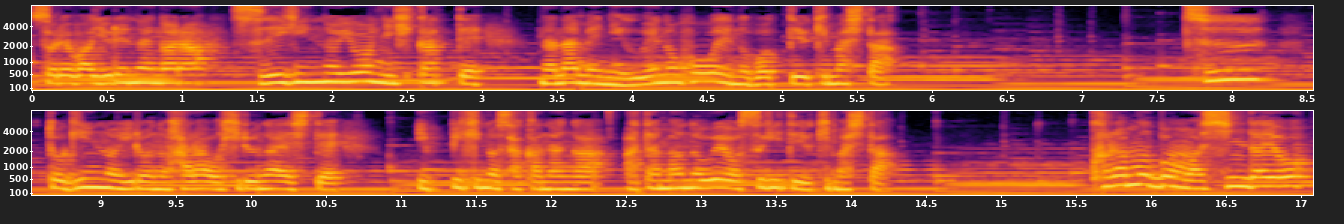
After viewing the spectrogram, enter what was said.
それは揺れながら水銀のように光って斜めに上の方へ登って行きました。ツーと銀の色の腹を翻して一匹の魚が頭の上を過ぎて行きました。クラムボンは死んだよ。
